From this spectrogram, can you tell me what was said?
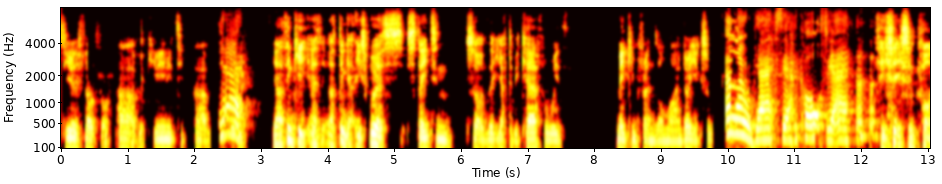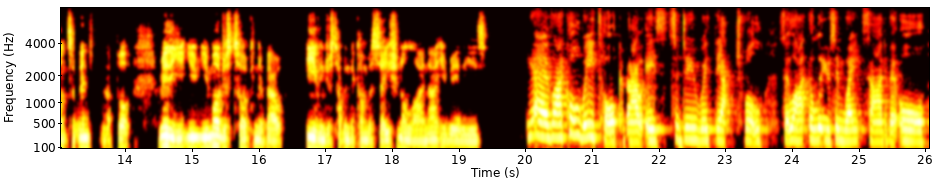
So you really felt sort of part of a community, part of Yeah, Yeah, I think it, I think it's worth stating sort of that you have to be careful with making friends online, don't you? 'Cause Oh, yes, yeah, of course, yeah. it's, it's important to mention that, but really, you you're more just talking about even just having the conversation online, aren't you? Really is. Yeah, like all we talk about is to do with the actual, so like the losing weight side of it or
